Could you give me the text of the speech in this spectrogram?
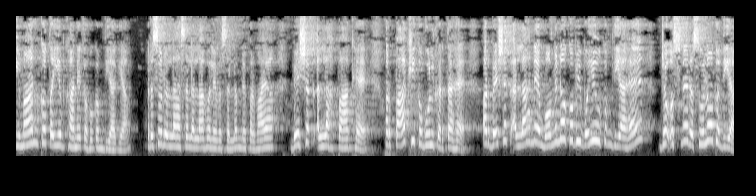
ईमान को तैयब खाने का हुक्म दिया गया। रसूलुल्लाह सल्लल्लाहु अलैहि वसल्लम ने फरमाया, बेशक अल्लाह पाक है और पाक ही कबूल करता है और बेशक अल्लाह ने मोमिनों को भी वही हुक्म दिया है जो उसने रसूलों को दिया।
